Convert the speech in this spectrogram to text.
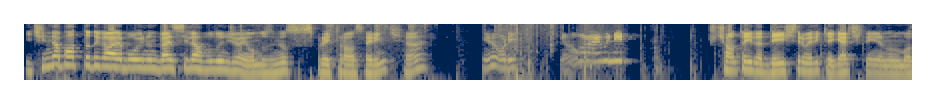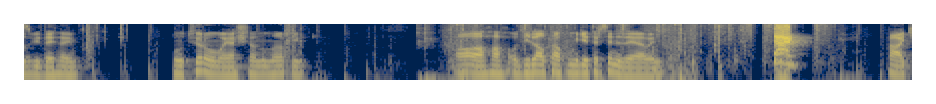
İçinde patladı galiba oyunun ben silah bulunca. Yalnız nasıl spray transferring ha? You know what, it, you know what I need? Şu çantayı da değiştirmedik ya gerçekten inanılmaz bir detayım. Unutuyorum ama yaşlandım ne yapayım. Aha o dil altı hapımı getirsenize ya benim. Tak! AK.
